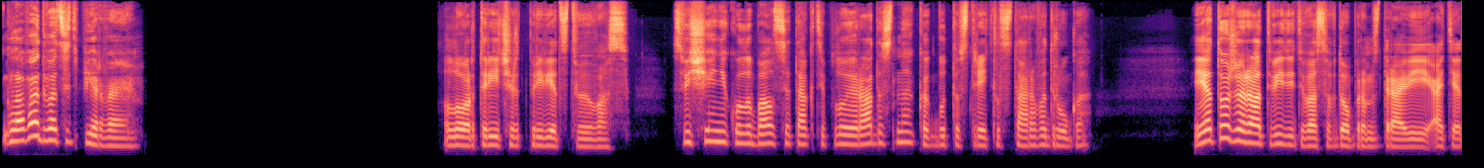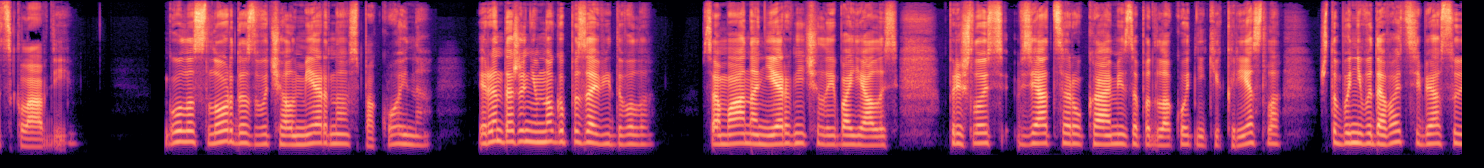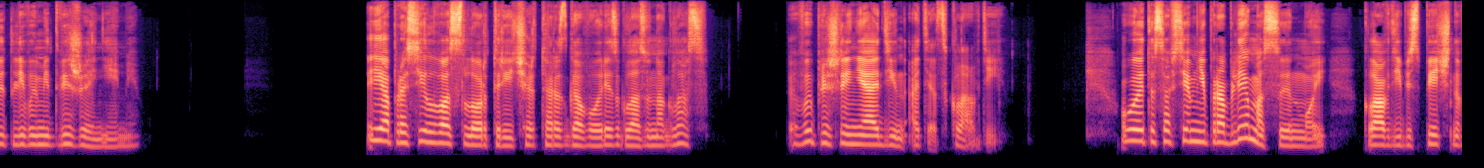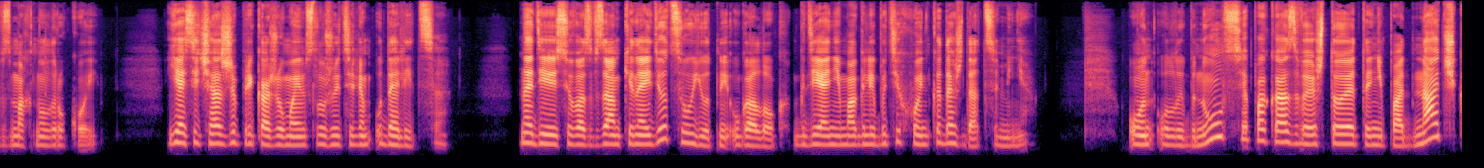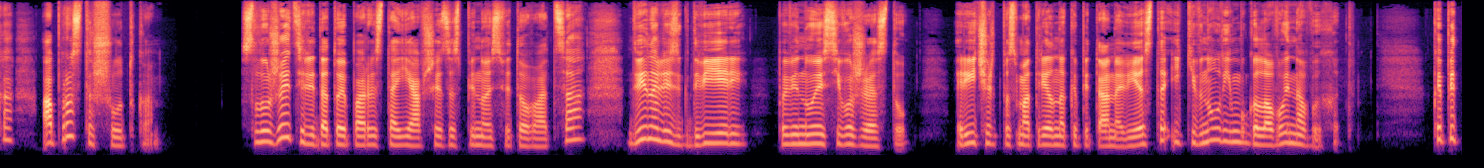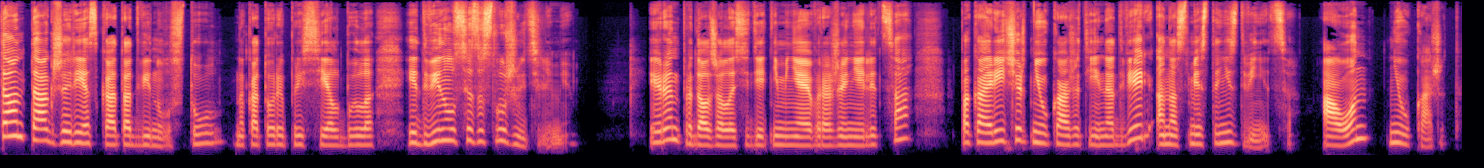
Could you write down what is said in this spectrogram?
Глава 21. Лорд Ричард, приветствую вас. Священник улыбался так тепло и радостно, как будто встретил старого друга. Я тоже рад видеть вас в добром здравии, отец Клавдий. Голос лорда звучал мерно, спокойно. Ирен даже немного позавидовала. Сама она нервничала и боялась. Пришлось взяться руками за подлокотники кресла, чтобы не выдавать себя суетливыми движениями. Я просил вас, лорд Ричард, о разговоре с глазу на глаз. Вы пришли не один, отец Клавдий. О, это совсем не проблема, сын мой, Клавдий беспечно взмахнул рукой. Я сейчас же прикажу моим служителям удалиться. Надеюсь, у вас в замке найдется уютный уголок, где они могли бы тихонько дождаться меня. Он улыбнулся, показывая, что это не подначка, а просто шутка. Служители, до той поры стоявшие за спиной святого отца, двинулись к двери, повинуясь его жесту. Ричард посмотрел на капитана Веста и кивнул ему головой на выход. Капитан также резко отодвинул стул, на который присел было, и двинулся за служителями. Ирен продолжала сидеть, не меняя выражения лица, пока Ричард не укажет ей на дверь, она с места не сдвинется, а он не укажет.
